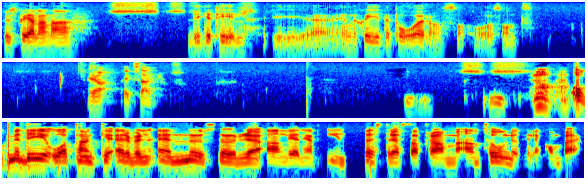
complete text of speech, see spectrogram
hur spelarna ligger till i eh, energidepåer och, så, och sånt. Ja, exakt. Och med det i åtanke är det väl en ännu större anledning att inte stressa fram Antonio till en comeback.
